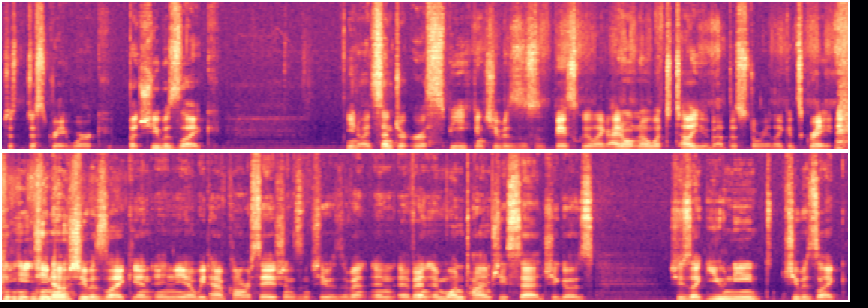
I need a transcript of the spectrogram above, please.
just just great work. But she was like, you know, I'd sent her Earth Speak, and she was basically like, I don't know what to tell you about this story. Like, it's great. you know, she was like, and, and, you know, we'd have conversations, and she was event, and event, and one time she said, she goes, she's like, you need, she was like,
